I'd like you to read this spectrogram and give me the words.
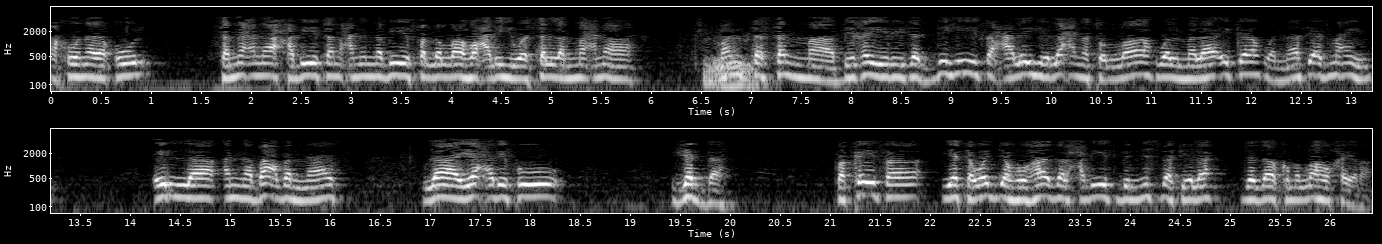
أخونا يقول سمعنا حديثا عن النبي صلى الله عليه وسلم معناه من تسمى بغير جده فعليه لعنة الله والملائكة والناس أجمعين. إلا أن بعض الناس لا يعرف جده. فكيف يتوجه هذا الحديث بالنسبة له؟ جزاكم الله خيرا.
